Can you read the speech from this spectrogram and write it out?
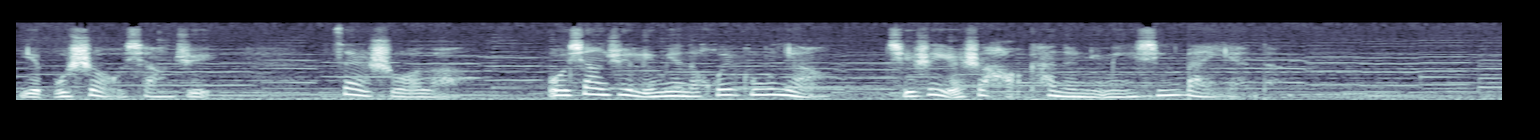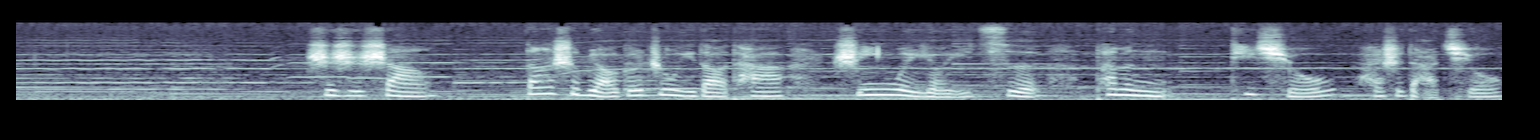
也不是偶像剧。再说了，偶像剧里面的灰姑娘其实也是好看的女明星扮演的。事实上，当时表哥注意到他，是因为有一次他们踢球还是打球，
